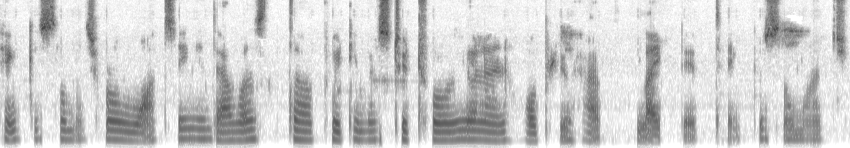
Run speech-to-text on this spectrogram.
thank you so much for watching. And that was the pretty much tutorial and hope you have liked it thank you so much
